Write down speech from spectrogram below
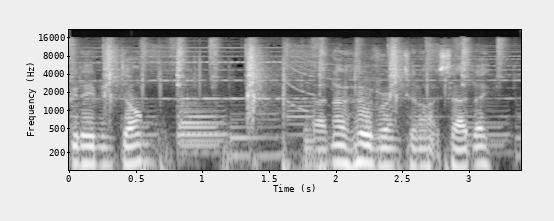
Good evening, Dom. Uh, no hoovering tonight, sadly.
